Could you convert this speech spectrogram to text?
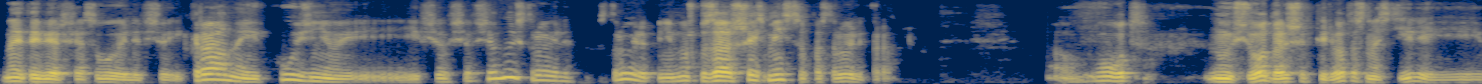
на этой верфи освоили все, и краны, и кузню, и, и все, все, все, ну и строили. Строили понемножку. За 6 месяцев построили корабль. Вот. Ну и все, дальше вперед оснастили и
